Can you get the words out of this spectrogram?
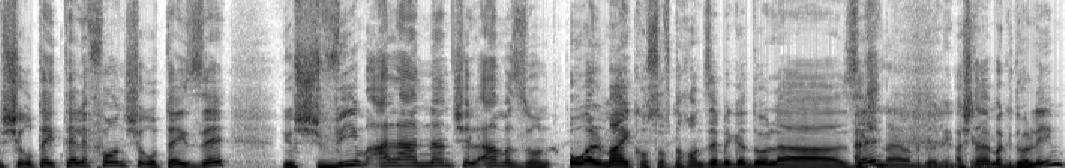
שירותי טלפון שירותי זה יושבים על הענן של אמזון או על מייקרוסופט נכון זה בגדול הזה השניים הגדולים. השניים כן. הגדולים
